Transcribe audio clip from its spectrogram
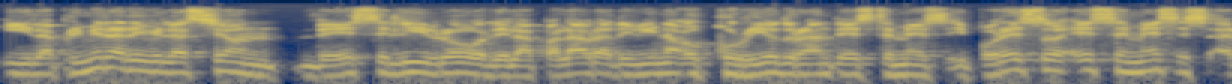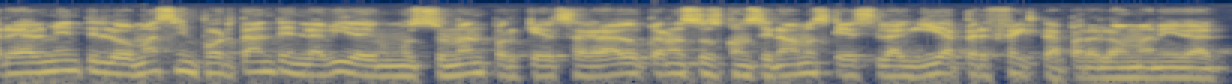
y la primera revelación de ese libro o de la palabra divina ocurrió durante este mes y por eso ese mes es realmente lo más importante en la vida de un musulmán porque el Sagrado Corán nosotros consideramos que es la guía perfecta para la humanidad.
